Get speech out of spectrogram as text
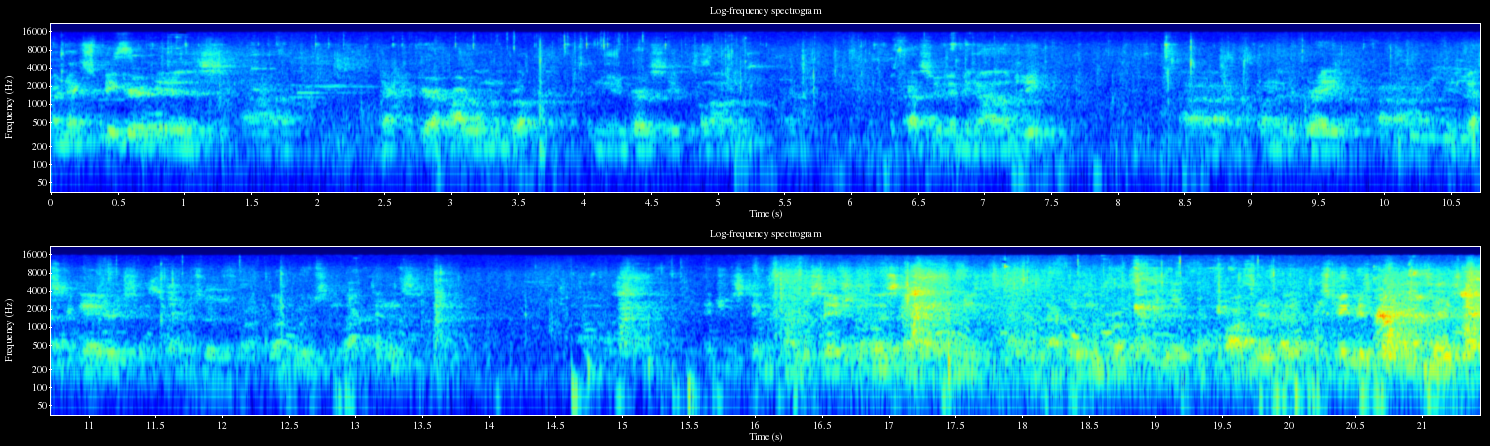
Our next speaker is uh, Dr. Gerhard Uhlenbruck from the University of Cologne, professor of immunology, uh, one of the great uh, investigators in terms of uh, blood groups and lectins. Interesting conversationalist. I to meet uh, Dr. Uhlenbruck and the author, uh, the speaker's dinner on Thursday,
